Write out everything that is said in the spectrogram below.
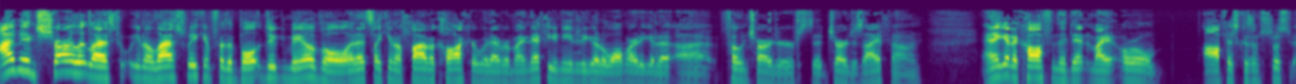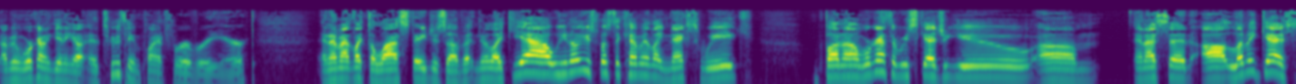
I'm in Charlotte last, you know, last weekend for the Bolt Duke Mayo Bowl, and it's like you know five o'clock or whatever. My nephew needed to go to Walmart to get a uh, phone charger to charge his iPhone, and I get a call from the dent in my oral office because I'm supposed to. I've been working on getting a, a tooth implant for over a year, and I'm at like the last stages of it, and they're like, "Yeah, we know you're supposed to come in like next week, but um, we're gonna have to reschedule you." Um, and I said, uh, "Let me guess,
